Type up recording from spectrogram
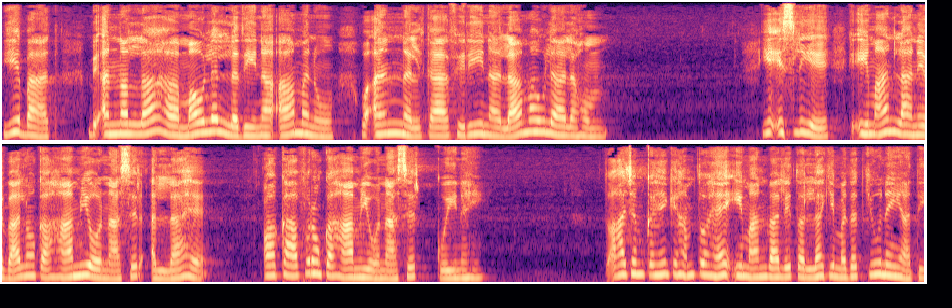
یہ بات بے ان اللہ مول الدینہ آ منو و ان الکافرین لا مولا لہم یہ اس لیے کہ ایمان لانے والوں کا حامی اور ناصر اللہ ہے اور کافروں کا حامی و ناصر کوئی نہیں۔ تو آج ہم کہیں کہ ہم تو ہیں ایمان والے تو اللہ کی مدد کیوں نہیں آتی؟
